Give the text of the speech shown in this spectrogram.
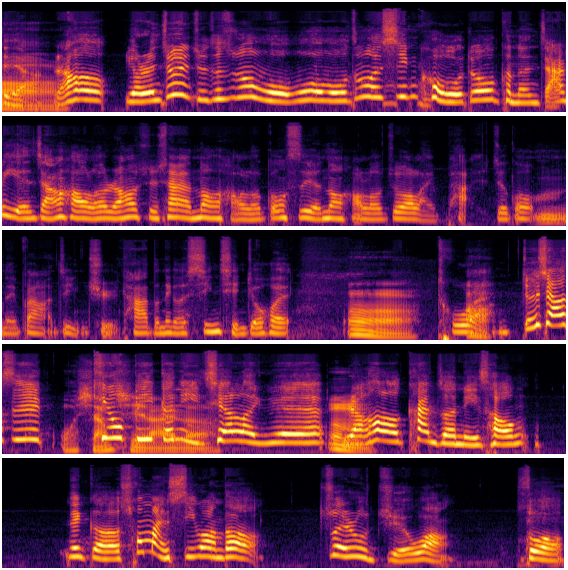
对啊，然后有人就会觉得说我我我这么辛苦，就可能家里也讲好了，然后学校也弄好了，公司也弄好了，就要来拍，结果嗯没办法进去，他的那个心情就会嗯，突然、啊就像是我想 Q 起 B 来了，跟你签了约，嗯然后看着你从那个充满希望到坠入绝望，所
